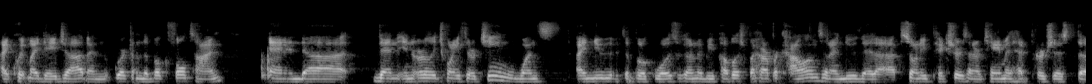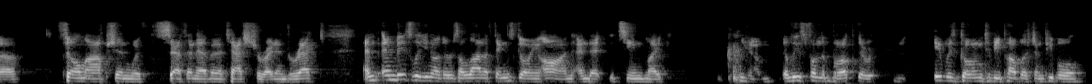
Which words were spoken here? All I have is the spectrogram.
I quit my day job and worked on the book full time. And uh, then in early 2013, once I knew that the book was going to be published by HarperCollins, and I knew that uh, Sony Pictures Entertainment had purchased the film option with Seth and Evan attached to write and direct, and and basically, you know, there was a lot of things going on, and that it seemed like, you know, at least from the book, there it was going to be published and people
